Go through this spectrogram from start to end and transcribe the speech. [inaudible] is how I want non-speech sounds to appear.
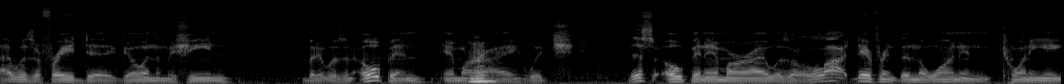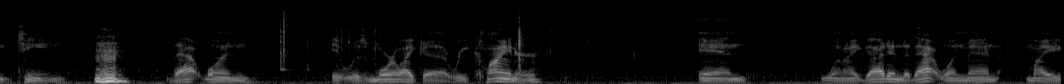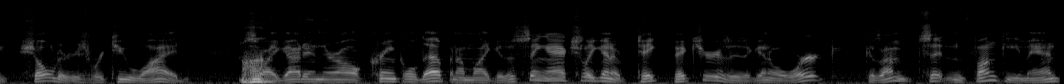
I was afraid to go in the machine, but it was an open MRI, which this open MRI was a lot different than the one in 2018. Mm-hmm. That one, it was more like a recliner. And when I got into that one, man, my shoulders were too wide. Uh-huh. So I got in there all crinkled up, and I'm like, is this thing actually going to take pictures? Is it going to work? Because I'm sitting funky, man.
